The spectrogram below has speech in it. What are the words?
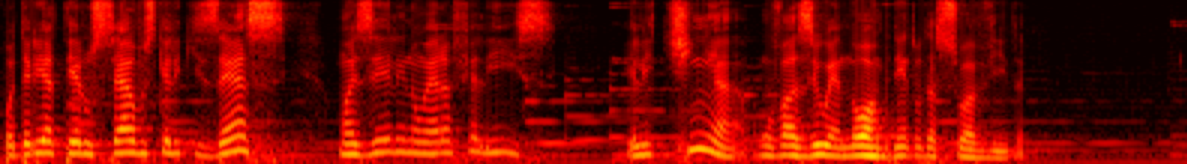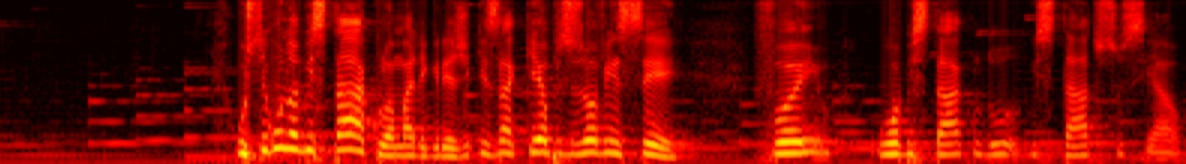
poderia ter os servos que ele quisesse, mas ele não era feliz. Ele tinha um vazio enorme dentro da sua vida. O segundo obstáculo, amada igreja, que Zaqueu precisou vencer foi o obstáculo do status social.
